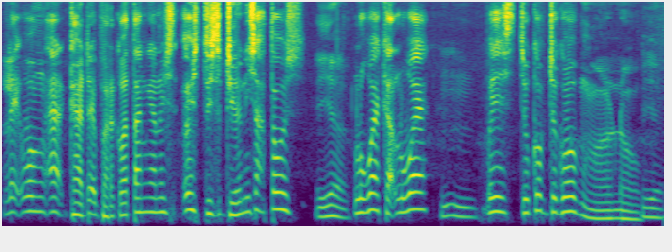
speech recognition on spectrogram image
lek wong ah, gak ada barkotan kan wis wis disediani 100. Iya. Luwe gak luwe, Heeh. wis cukup cukup ngono. Iya.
